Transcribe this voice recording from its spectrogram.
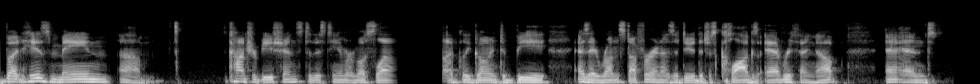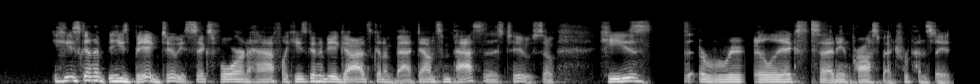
But his main um, contributions to this team are most likely going to be as a run stuffer and as a dude that just clogs everything up. And he's gonna he's big too. He's six four and a half. Like he's gonna be a guy that's gonna bat down some passes too. So he's a really exciting prospect for Penn State.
